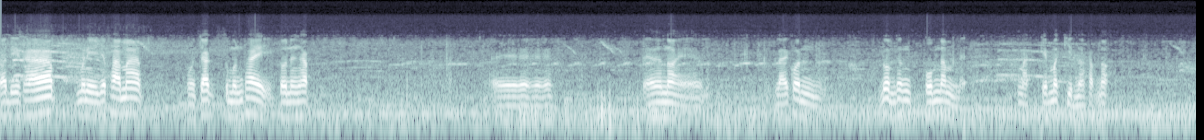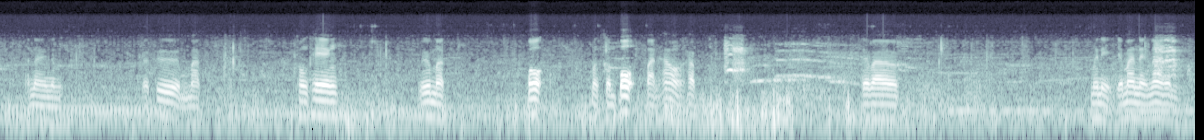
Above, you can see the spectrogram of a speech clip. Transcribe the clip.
วัสดีครับมื่อนี้จะพามาหัวจักสมุนไพรตัวหนึ่งครับเออแต่หน่อย หลายคนร่วมทั้งผมนำแหละหมาเก็บมากินนะครับเนาะอันนั้นก็คือหมักทงเทง หรือหมักโปะหมักสมโปะบานเฮ้าครับ แต่ว่ามื่อนี้จะมาในหน้า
